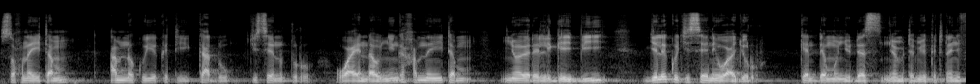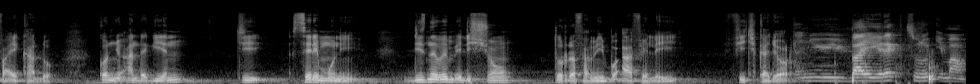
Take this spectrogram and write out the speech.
soxna itam am na ku yëkkati kàddu ci seenu tur waaye ndaw ñi nga xam ne itam ñoo yore liggéey bii jële ko ci seeni waajur kenn demul ñu des ñoom itam yëkkati nañu fa ay kàddu kon ñu ànd ak yéen ci cérémonie 19e édition tour de famille bu Afele yi fii ci Kajoor. dañuy bàyyi rek sunu imam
